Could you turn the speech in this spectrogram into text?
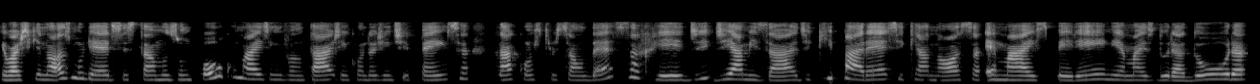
Eu acho que nós mulheres estamos um pouco mais em vantagem quando a gente pensa na construção dessa rede de amizade que parece que a nossa é mais perene, é mais duradoura,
